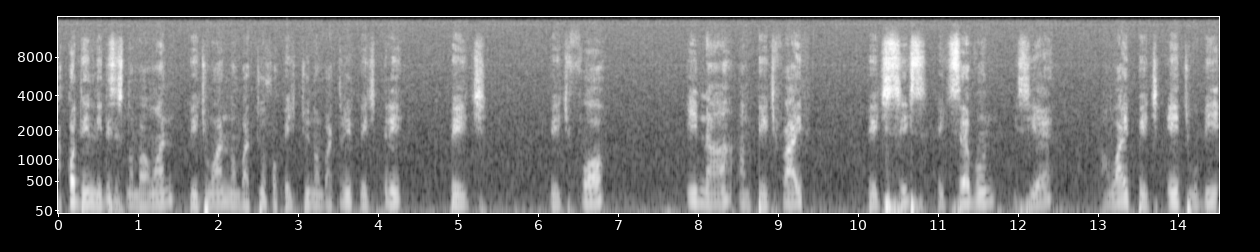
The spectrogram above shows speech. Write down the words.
accordingly. This is number one, page one, number two for page two, number three, page three, page page four, inner and page five, page six, page seven is here, and why page eight will be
